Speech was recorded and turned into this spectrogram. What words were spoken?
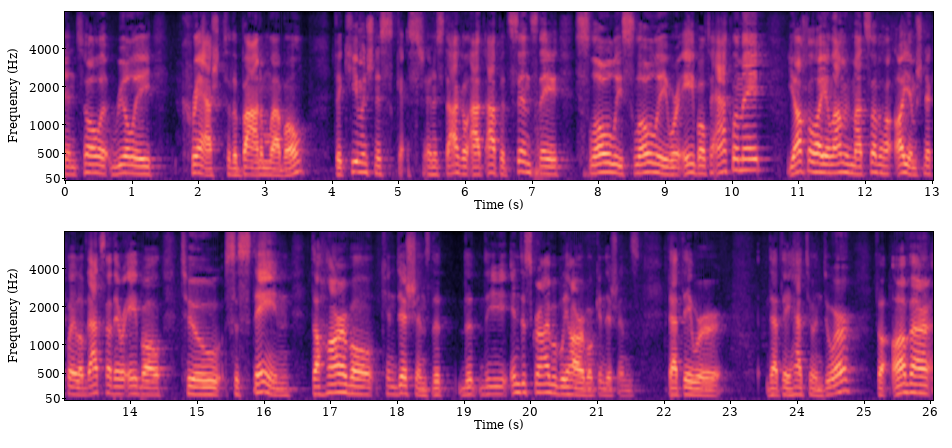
until it really crashed to the bottom level. But since they slowly, slowly were able to acclimate, that's how they were able to sustain the horrible conditions, the, the, the indescribably horrible conditions that they were that they had to endure. Avar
